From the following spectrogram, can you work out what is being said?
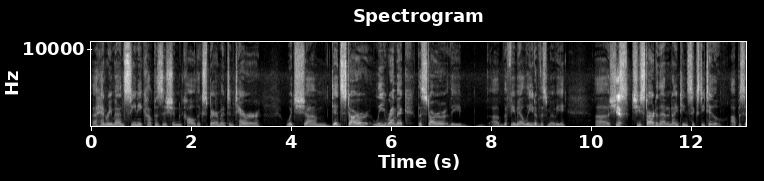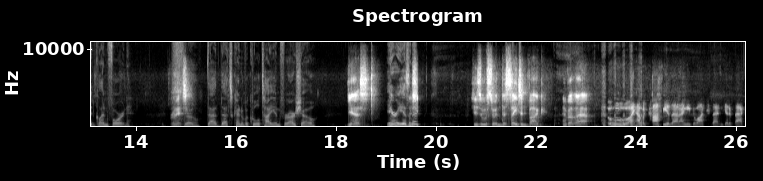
a Henry Mancini composition called Experiment in Terror, which um, did star Lee Remick, the star, the uh, the female lead of this movie. Uh, she Yep. she starred in that in 1962, opposite Glenn Ford. Right. So that that's kind of a cool tie-in for our show. yes. Eerie, isn't it? She's also in The Satan Bug. How about that? Ooh, I have a copy of that. I need to watch that and get it back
